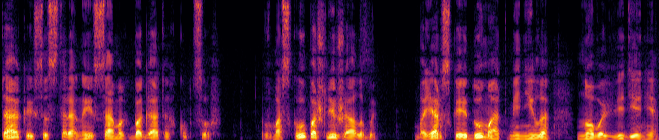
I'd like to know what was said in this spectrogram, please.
так и со стороны самых богатых купцов. В Москву пошли жалобы. Боярская дума отменила нововведение.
